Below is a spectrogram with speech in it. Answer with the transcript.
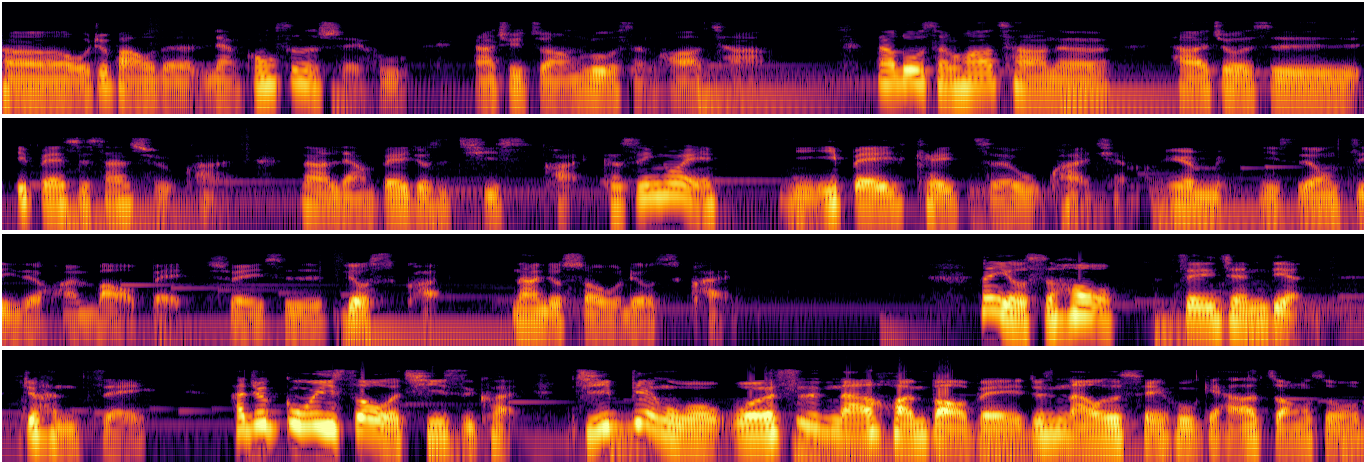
呃，我就把我的两公升的水壶拿去装洛神花茶。那洛神花茶呢，它就是一杯是三十五块，那两杯就是七十块。可是因为你一杯可以折五块钱嘛？因为你是用自己的环保杯，所以是六十块，那就收我六十块。那有时候这一间店就很贼，他就故意收我七十块，即便我我是拿环保杯，就是拿我的水壶给他装，说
